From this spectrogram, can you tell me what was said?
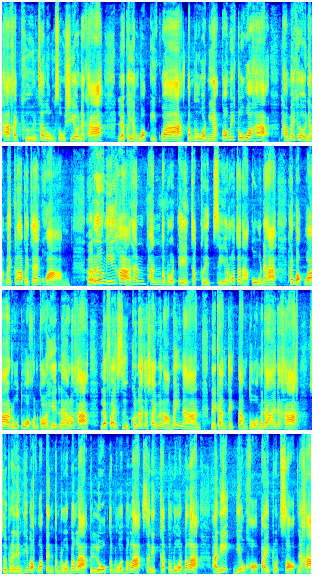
ถ้าขัดขืนจะลงโซเชียลนะคะ แล้วก็ยังบอกอีกว่าตำรวจเนี่ยก็ไม่กลัวค่ะ ทำให้เธอเนี่ยไม่กล้าไปแจ้งความ เรื่องนี้ค่ะ ท่านพันตำรวจเอกจักริดศรีโรจนากูลนะคะ ท่านบอกว่ารู้ตัวคนก่อเหตุแล้วละค่ะ และฝ่ายสืบก็น่าจะใช้เวลาไม่นานในการติดตามตัวมาได้นะคะ ส่วนประเด็นที่บอกว่าเป็นตำรวจบ้างละเป็นลูกตำรวจบ้างละสนิทกับตำรวจบ้างละอันนี้เดี๋ยวขอไปตรวจสอบนะคะ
